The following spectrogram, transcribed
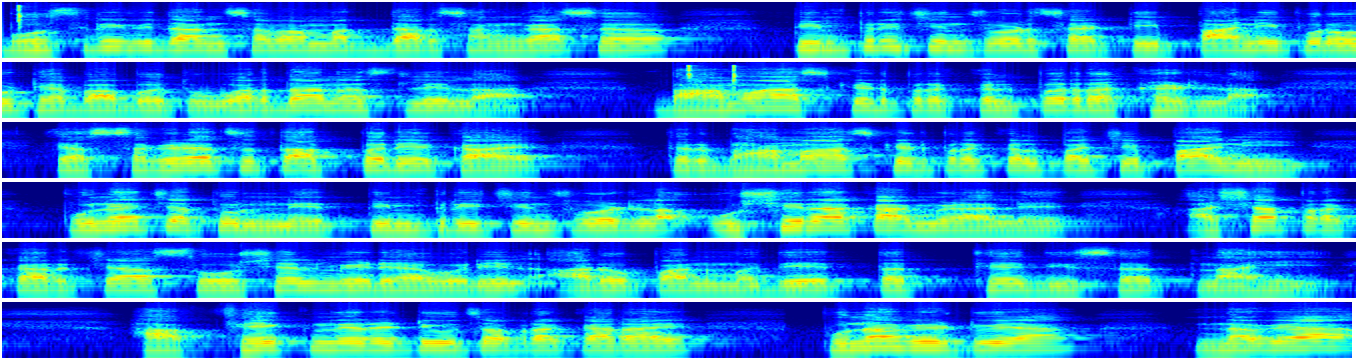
भोसरी विधानसभा मतदारसंघासह पिंपरी चिंचवडसाठी पाणी पुरवठ्याबाबत वरदान असलेला भामा आसखेड प्रकल्प रखडला. या सगळ्याचं तात्पर्य काय? तर भामा आसखेड प्रकल्पाचे पाणी पुण्याच्या तुलनेत पिंपरी चिंचवडला उशिरा का मिळाले? अशा प्रकारच्या सोशल मीडियावरील आरोपांमध्ये तथ्य दिसत नाही. हा फेक नेरेटिव्हचा प्रकार आहे. पुन्हा भेटूया. नव्या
